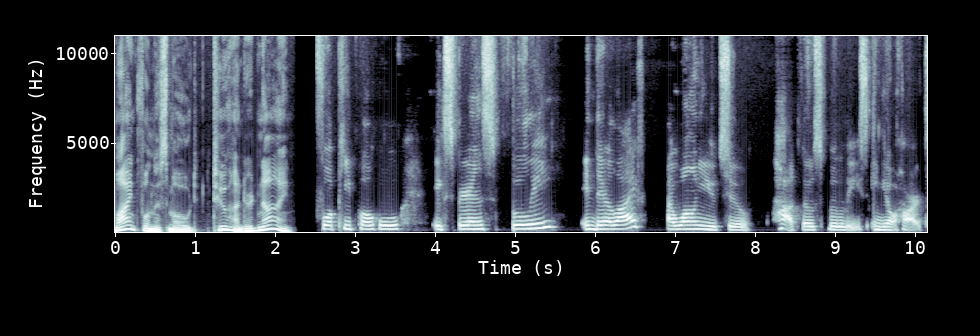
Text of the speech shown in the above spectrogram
Mindfulness Mode 209. For people who experience bully in their life, I want you to hug those bullies in your heart.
